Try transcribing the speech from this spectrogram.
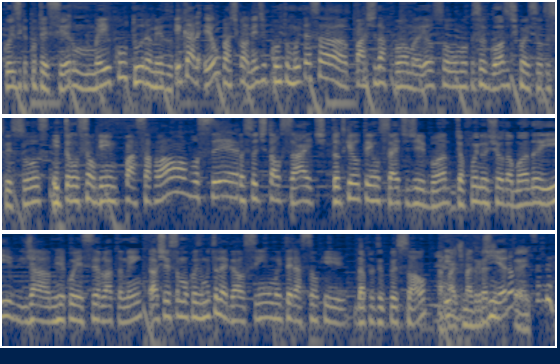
coisas que aconteceram, meio cultura mesmo. E cara, eu particularmente curto muito essa parte da fama. Eu sou uma pessoa que gosta de conhecer outras pessoas. Então se alguém passar e falar, ó, você é pessoa de tal site. Tanto que eu tenho um site de banda, já fui no show da banda e já me reconheceram lá também. Eu achei isso uma coisa muito legal, assim, uma interação que dá pra ter com o pessoal. A E parte mais dinheiro gratificante.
